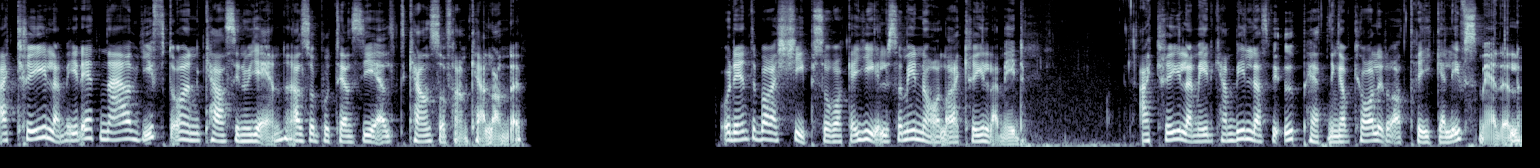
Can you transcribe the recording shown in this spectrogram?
Akrylamid är ett nervgift och en carcinogen, alltså potentiellt cancerframkallande. Och det är inte bara chips och Rockagill som innehåller akrylamid. Akrylamid kan bildas vid upphettning av kolhydratrika livsmedel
